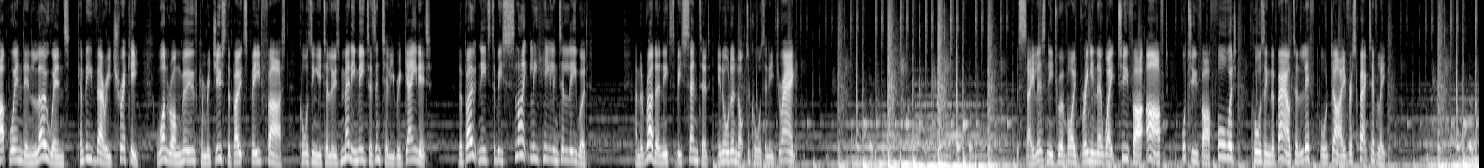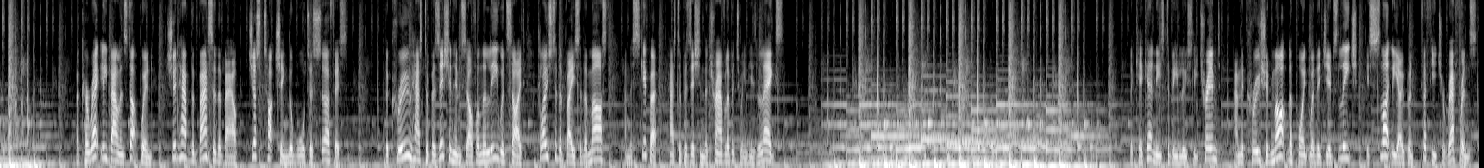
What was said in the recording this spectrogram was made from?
Upwind in low winds can be very tricky. One wrong move can reduce the boat speed fast, causing you to lose many metres until you regain it. The boat needs to be slightly heeling to leeward, and the rudder needs to be centred in order not to cause any drag. The sailors need to avoid bringing their weight too far aft or too far forward, causing the bow to lift or dive respectively. A correctly balanced upwind should have the base of the bow just touching the water's surface. The crew has to position himself on the leeward side, close to the base of the mast, and the skipper has to position the traveller between his legs. The kicker needs to be loosely trimmed, and the crew should mark the point where the jib's leech is slightly open for future reference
